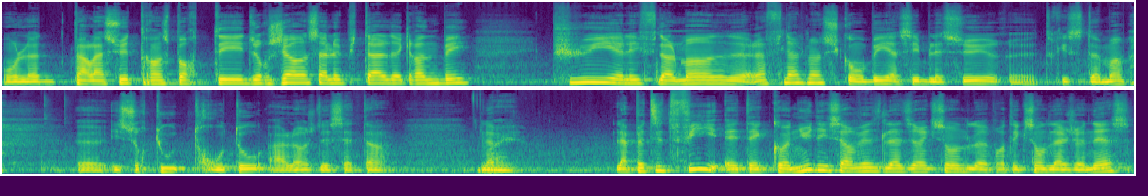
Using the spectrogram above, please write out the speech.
On l'a par la suite transportée d'urgence à l'hôpital de Granby. Puis elle est finalement, elle a finalement succombé à ses blessures, euh, tristement, euh, et surtout trop tôt, à l'âge de 7 ans. La, Ouais. la petite fille était connue des services de la Direction de la protection de la jeunesse,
